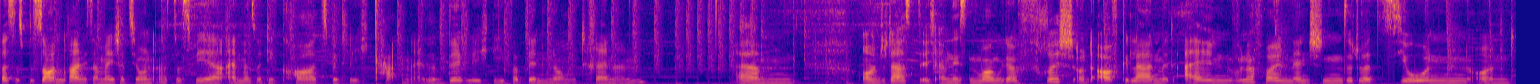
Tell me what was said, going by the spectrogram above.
Was das Besondere an dieser Meditation ist, dass wir einmal so die Chords wirklich cutten, also wirklich die Verbindung trennen. Ähm, und du darfst dich am nächsten Morgen wieder frisch und aufgeladen mit allen wundervollen Menschen, Situationen und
